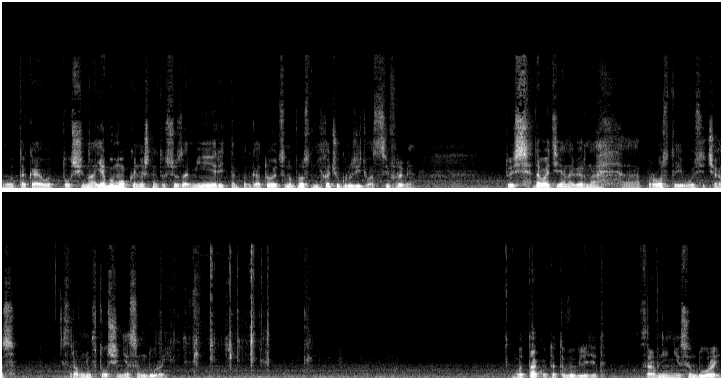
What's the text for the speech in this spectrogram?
Вот такая вот толщина. Я бы мог, конечно, это все замерить, там подготовиться, но просто не хочу грузить вас цифрами. То есть давайте я, наверное, а, просто его сейчас сравню в толщине с эндурой. Вот так вот это выглядит в сравнении с эндурой.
